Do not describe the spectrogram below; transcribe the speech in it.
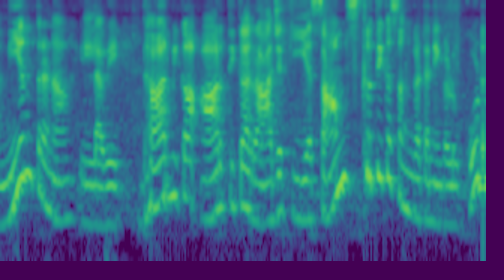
ನಿಯಂತ್ರಣ ಇಲ್ಲವೇ? ಧಾರ್ಮಿಕ, ಆರ್ಥಿಕ, ರಾಜಕೀಯ, ಸಾಂಸ್ಕೃತಿಕ ಸಂಘಟನೆಗಳು ಕೂಡ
